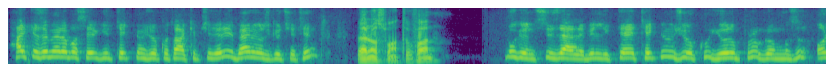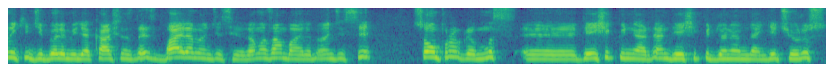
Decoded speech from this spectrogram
Herkese merhaba sevgili Teknoloji Oku takipçileri. Ben Özgür Çetin. Ben Osman Tufan. Bugün sizlerle birlikte Teknoloji Oku yorum programımızın 12. bölümüyle karşınızdayız. Bayram öncesi, Ramazan bayramı öncesi son programımız. Ee, değişik günlerden, değişik bir dönemden geçiyoruz.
